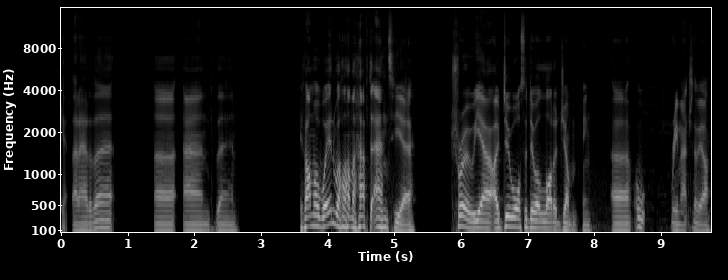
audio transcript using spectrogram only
Get that out of there. Uh, and then, if I'm a win, well, I'm gonna have to anti-air. True, yeah, I do also do a lot of jumping. Uh, oh, rematch, there we are.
